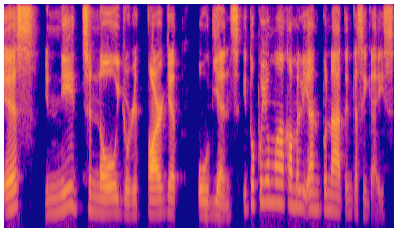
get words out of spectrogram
is you need to know your target audience. Ito po yung mga kamalian po natin kasi guys.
